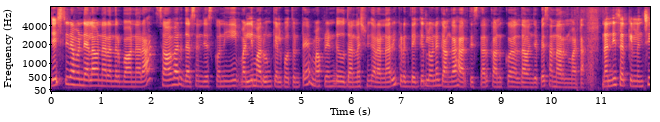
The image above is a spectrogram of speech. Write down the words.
జై శ్రీరామ్ అండి ఎలా ఉన్నారు? అందరు బాగున్నారా? స్వామివారి దర్శనం చేసుకొని మళ్ళీ మా రూమ్కి వెళ్ళిపోతుంటే మా ఫ్రెండ్ ధనలక్ష్మి గారు అన్నారు ఇక్కడ దగ్గరలోనే గంగా హారతి ఇస్తారు కనుక్కో వెళ్దామని చెప్పేసి అన్నారనమాట నంది సర్కిల్ నుంచి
